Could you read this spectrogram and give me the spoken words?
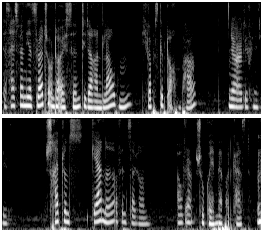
Das heißt, wenn jetzt Leute unter euch sind, die daran glauben, ich glaube, es gibt auch ein paar, Ja, definitiv. Schreibt uns gerne auf Instagram. Auf Ja. Schokohimbeer Podcast.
